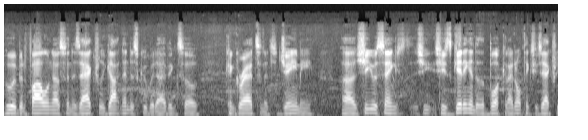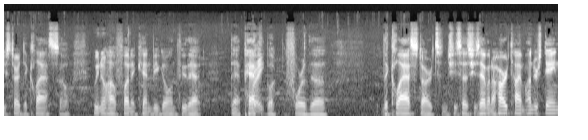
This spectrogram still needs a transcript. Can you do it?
who had been following us and has actually gotten into scuba diving, so congrats, and it's Jamie. Uh, she was saying she she's getting into the book, and I don't think she's actually started the class. So we know how fun it can be going through that that packed Right. book before the the class starts. And she says she's having a hard time understanding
